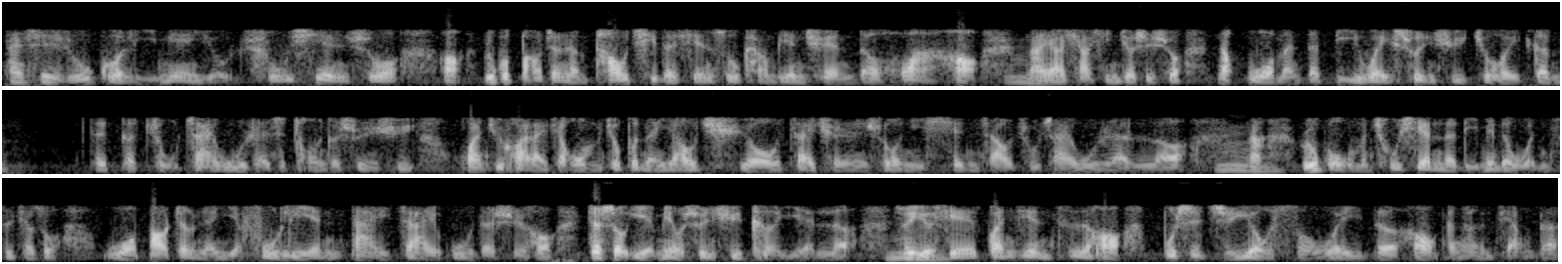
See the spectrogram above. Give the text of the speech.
但是如果里面有出现说哦，如果保证人抛弃了先诉抗辩权的话，哈，那要小心，就是说，那我们的地位顺序就会跟。这个主债务人是同一个顺序，换句话来讲，我们就不能要求债权人说你先找主债务人了。嗯、那如果我们出现了里面的文字叫做“我保证人也负连带债务”的时候，这时候也没有顺序可言了。所以有些关键字哈，不是只有所谓的哈刚刚讲的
